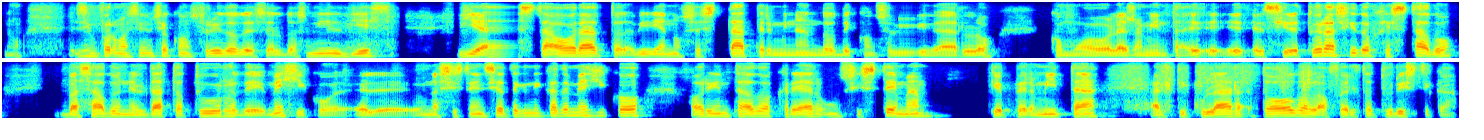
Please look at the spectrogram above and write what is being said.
¿no? Esa información se ha construido desde el 2010 y hasta ahora todavía no se está terminando de consolidarlo como la herramienta. E, e, el, el CIRETUR ha sido gestado basado en el Data Tour de México, una asistencia técnica de México orientado a crear un sistema que permita articular toda la oferta turística.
